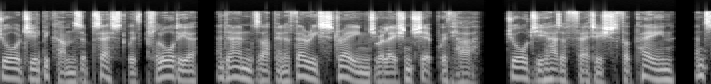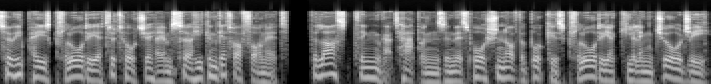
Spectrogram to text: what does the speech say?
Georgie becomes obsessed with Claudia, and ends up in a very strange relationship with her. Georgie has a fetish for pain, and so he pays Claudia to torture him so he can get off on it. The last thing that happens in this portion of the book is Claudia killing Georgie,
